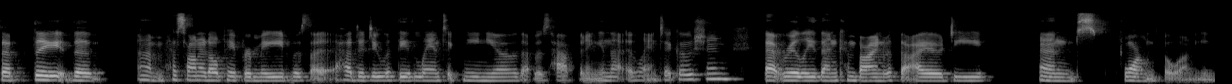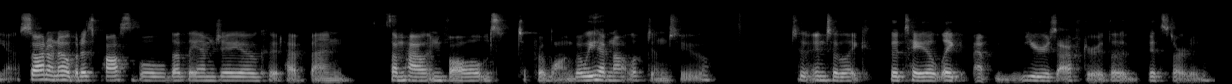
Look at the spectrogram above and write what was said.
that the, the um Hasan et al paper made was that it had to do with the Atlantic Nino that was happening in that Atlantic Ocean. That really then combined with the IOD and formed the La Nina. So I don't know, but it's possible that the MJO could have been somehow involved to prolong, but we have not looked into to, into like the tail, like uh, years after the, it started.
